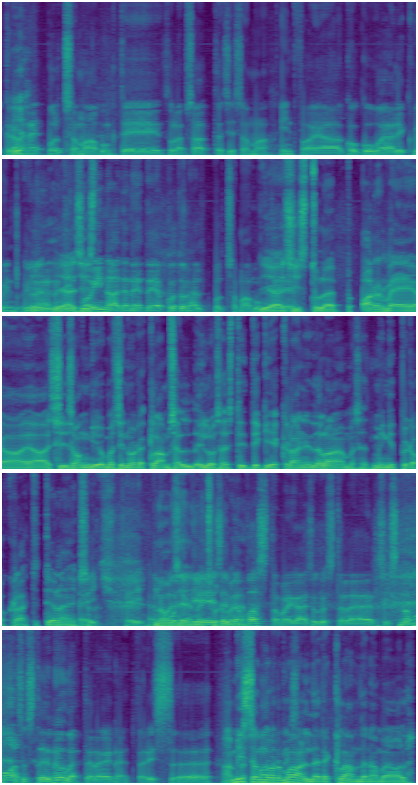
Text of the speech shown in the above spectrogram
ekraan.poltsamaa.ee tuleb saata siis oma info ja kogu vajaliku in-, ülejäänud info siis... hinnad ja need leiab kodulehelt poltsamaa.ee. ja siis tuleb arve ja, ja siis ongi juba sinu reklaam seal ilusasti digiekraanidel olemas, et mingit bürokraatiat ei ole, eks ei, ei, no, no muidugi see, see peab vastama igasugustele niisugustele normaalsustele nõuetele, on ju, et päris aga mis on normaalne reklaam tänapäeval?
